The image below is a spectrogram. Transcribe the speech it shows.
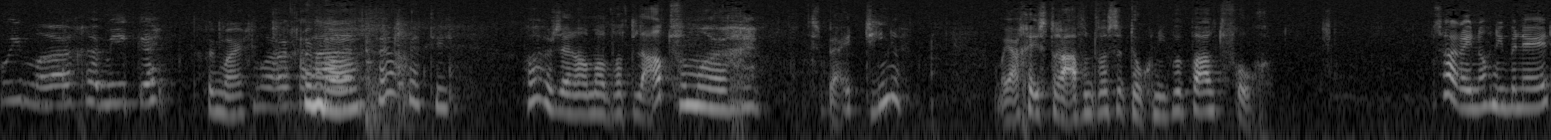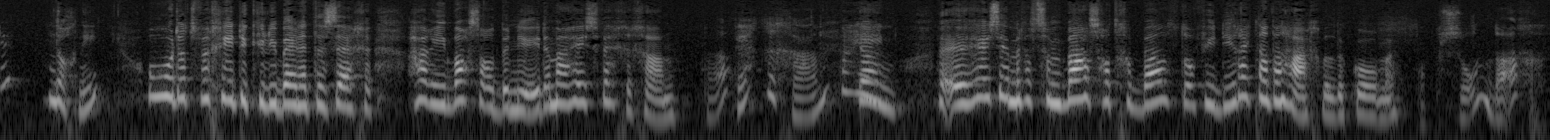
Goedemorgen, Mieke. Goedemorgen. Morgen, Goedemorgen, Betty. Oh, we zijn allemaal wat laat vanmorgen. Het is bij tienen. Maar ja, gisteravond was het ook niet bepaald vroeg. Is Harry nog niet beneden? Nog niet? Oh, dat vergeet ik jullie bijna te zeggen. Harry was al beneden, maar hij is weggegaan. Weggegaan? Waarheen? Hij zei me dat zijn baas had gebeld of hij direct naar Den Haag wilde komen. Op zondag?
